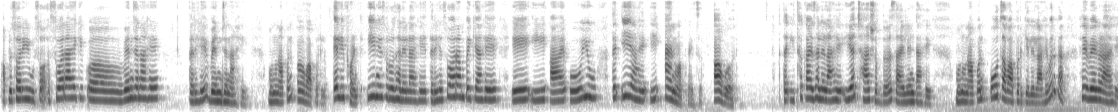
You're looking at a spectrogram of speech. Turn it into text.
आपलं सॉरी स्वर आहे की व्यंजन आहे? तर हे व्यंजन आहे. म्हणून आपण अ वापरलं. एलिफंट. ईने सुरू झालेलं आहे. तर हे स्वरांपैकी आहे. A E I O U. तर ई आहे ई ॲन वापरायचं. आवर. तर इथं काय झालेलं आहे? यच हा शब्द सायलेंट आहे. म्हणून आपण ओचा वापर केलेला आहे बरं का? हे वेगळं आहे.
